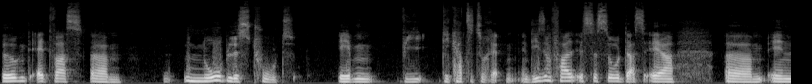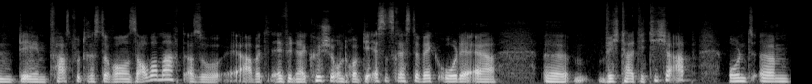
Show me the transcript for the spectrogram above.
irgendetwas ähm, Nobles tut, eben wie die Katze zu retten. In diesem Fall ist es so, dass er ähm, in dem Fastfood-Restaurant sauber macht. Also er arbeitet entweder in der Küche und räumt die Essensreste weg oder er äh, wicht halt die Tische ab und ähm,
